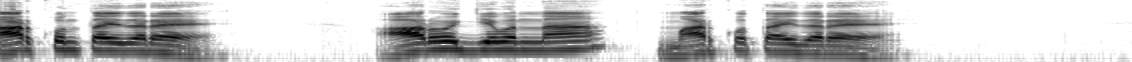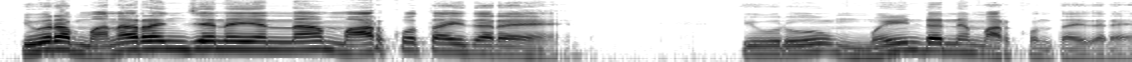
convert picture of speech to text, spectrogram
ಮಾರ್ಕೊತಾ ಇದ್ದಾರೆ ಆರೋಗ್ಯವನ್ನು ಮಾರ್ಕೋತಾ ಇದ್ದಾರೆ ಇವರ ಮನರಂಜನೆಯನ್ನು ಮಾರ್ಕೋತಾ ಇದ್ದಾರೆ. ಇವರು ಮೈಂಡನ್ನೇ ಮಾರ್ಕೊತಾ ಇದ್ದಾರೆ.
